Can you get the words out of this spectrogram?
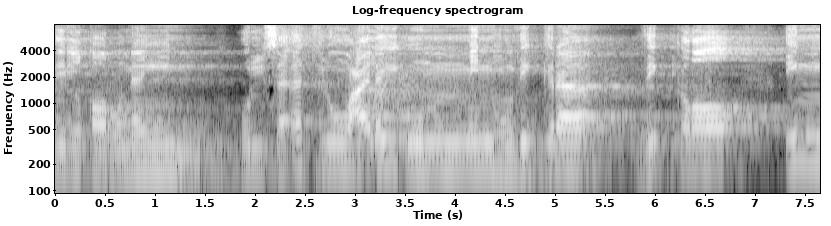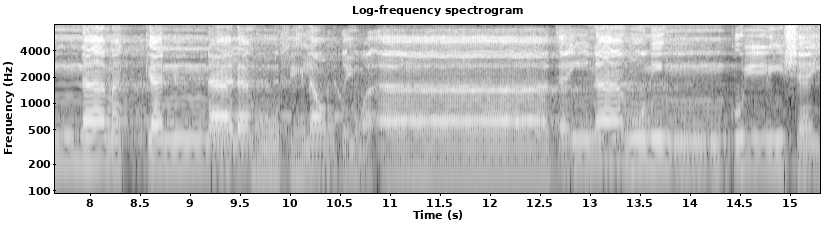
ذي القرنين قل سأتلو عليكم منه ذكرا ذكرا. إنا مكنا له في الأرض وآتيناه من كل شيء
